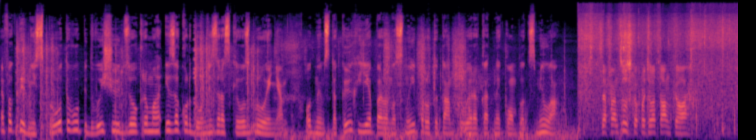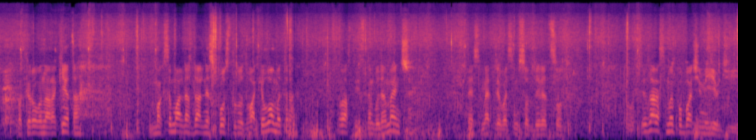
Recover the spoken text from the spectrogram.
Ефективність спротиву підвищують, зокрема, і закордонні зразки озброєння. Одним з таких є переносний протитанковий ракетний комплекс Мілан. Це французька противотанкова покерована ракета. Максимальна дальність пострілу 2 кілометри. У нас відстань буде менше, десь метрів 800-900. І зараз ми побачимо її в дії.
